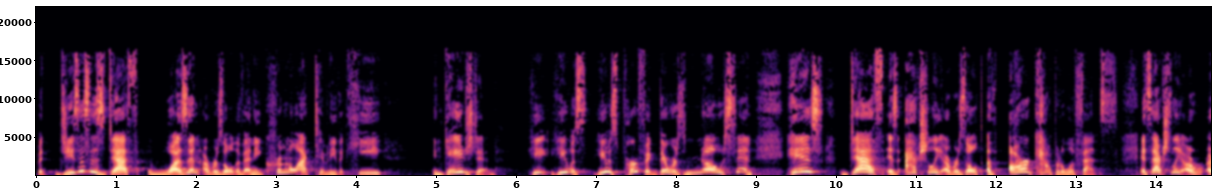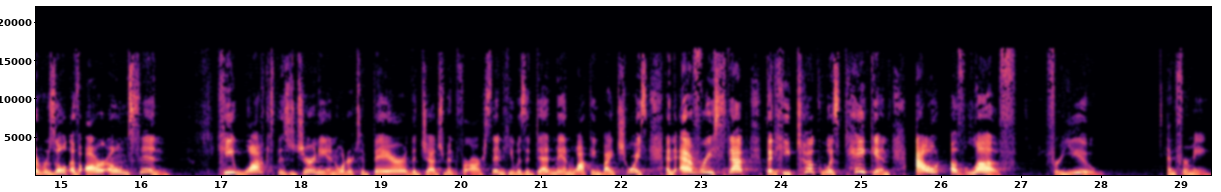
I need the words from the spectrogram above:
But Jesus' death wasn't a result of any criminal activity that he engaged in. He, he, was, he was perfect. There was no sin. His death is actually a result of our capital offense. It's actually a, a result of our own sin. He walked this journey in order to bear the judgment for our sin. He was a dead man walking by choice. And every step that he took was taken out of love for you and for me.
